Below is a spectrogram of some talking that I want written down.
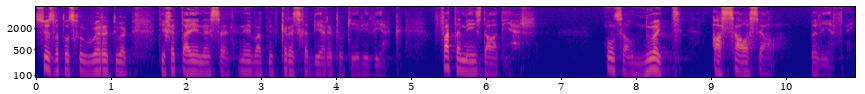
soos wat ons gehoor het ook die getuienisse nê nee, wat met Chris gebeur het ook hierdie week. Vat 'n mens daardeur. Ons sal nooit aselfsel beleef nie.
